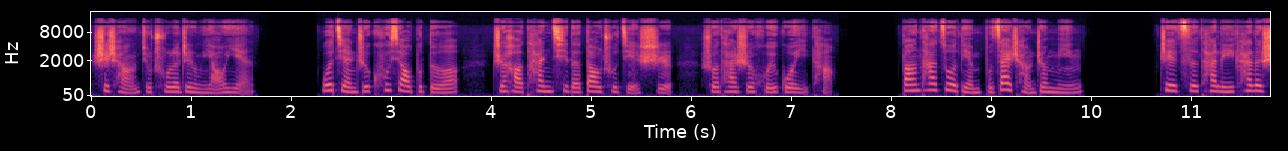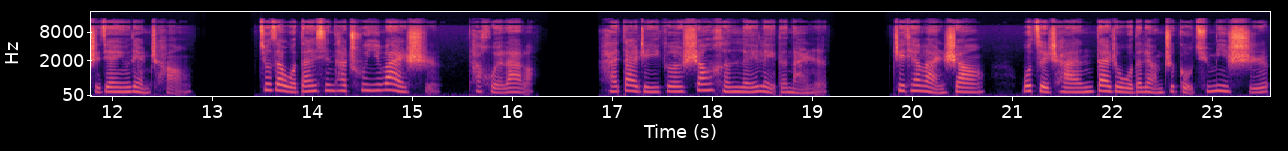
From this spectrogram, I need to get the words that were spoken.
市场就出了这种谣言。我简直哭笑不得，只好叹气的到处解释，说他是回国一趟，帮他做点不在场证明。这次他离开的时间有点长，就在我担心他出意外时，他回来了，还带着一个伤痕累累的男人。这天晚上，我嘴馋，带着我的两只狗去觅食。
